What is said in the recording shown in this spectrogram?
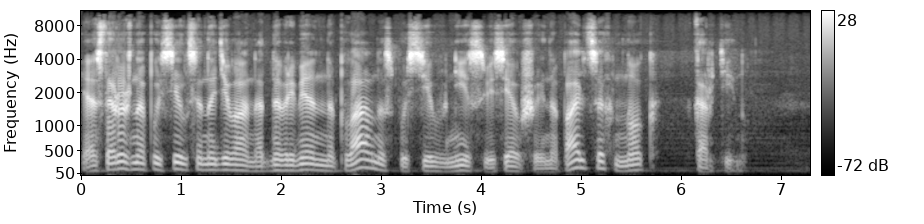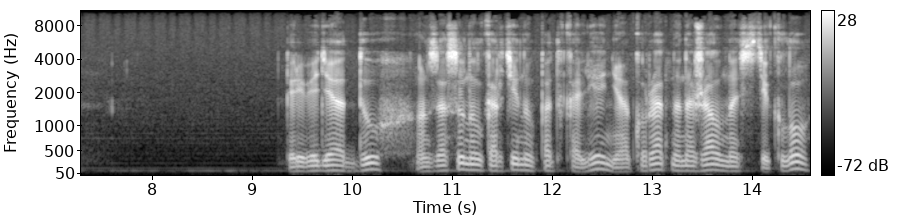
И осторожно опустился на диван, одновременно плавно спустив вниз висевшую на пальцах ног картину. Переведя дух, он засунул картину под колени, аккуратно нажал на стекло,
